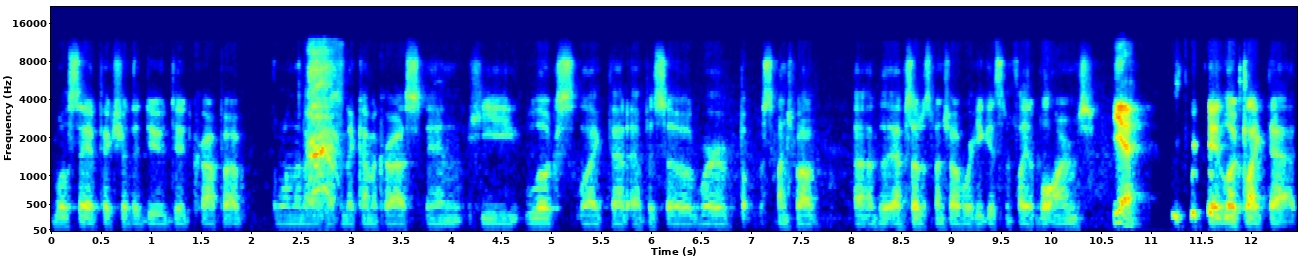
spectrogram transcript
We'll say a picture the dude did crop up, the one that I happened to come across, and he looks like that episode where SpongeBob, uh, the episode of SpongeBob where he gets inflatable arms. yeah, It looked like that.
